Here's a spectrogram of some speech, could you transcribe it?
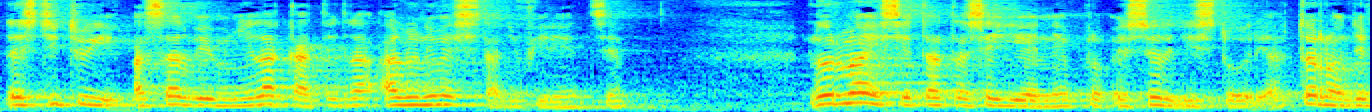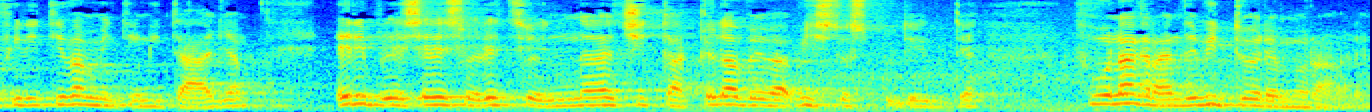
restituì a Salvemini la cattedra all'Università di Firenze. L'ormai 76enne professore di storia tornò definitivamente in Italia e riprese le sue lezioni nella città che lo aveva visto studente. Fu una grande vittoria morale.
